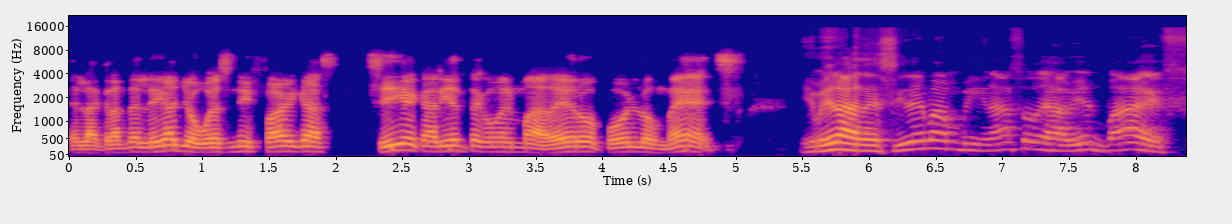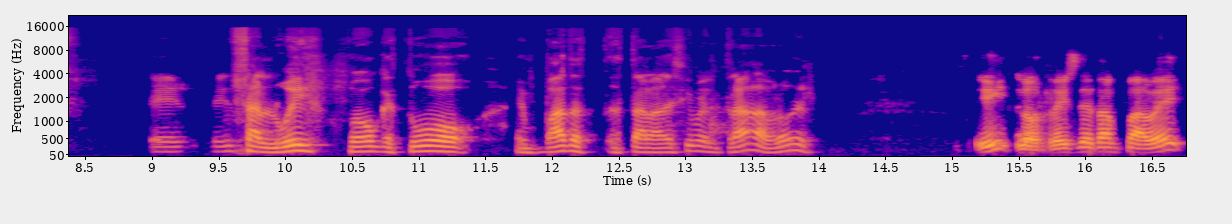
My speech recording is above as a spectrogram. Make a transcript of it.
en las grandes ligas, Joe Wesley Fargas sigue caliente con el madero por los Mets. Y mira, decide bambinazo de Javier Báez en, en San Luis, juego que estuvo empate hasta la décima entrada, brother. Y los Reyes de Tampa Bay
